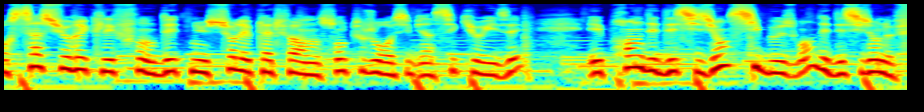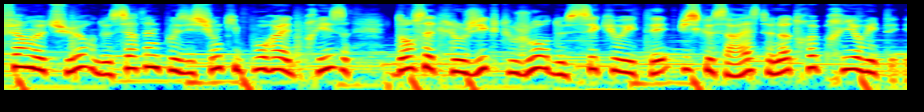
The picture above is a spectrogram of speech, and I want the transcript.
pour s'assurer que les fonds détenus sur les plateformes sont toujours aussi bien sécurisés et prendre des décisions si besoin, des décisions de fermeture de certaines positions qui pourraient être prises dans cette logique toujours de sécurité puisque ça reste notre priorité.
